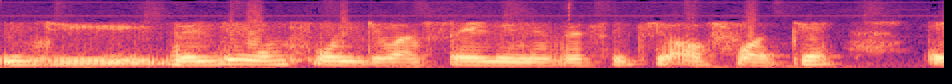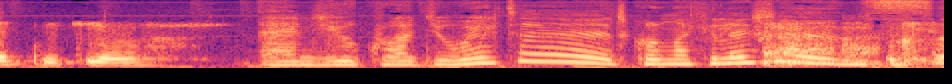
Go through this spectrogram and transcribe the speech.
Ndi- bendingumfundi waseyunivesity of fort ediking and you graduated. Congratulations. Sam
